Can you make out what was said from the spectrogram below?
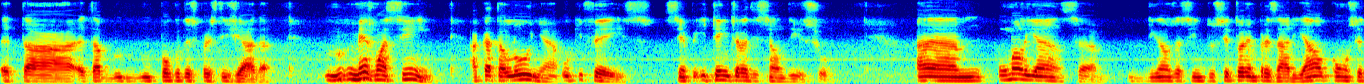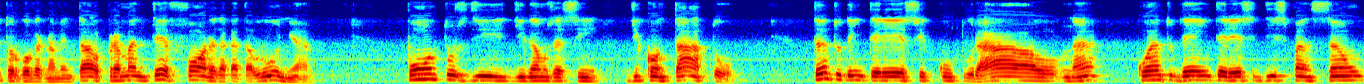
está está um pouco desprestigiada. Mesmo assim, a Catalunha, o que fez sempre e tem tradição disso, uma aliança, digamos assim, do setor empresarial com o setor governamental para manter fora da Catalunha pontos de, digamos assim, de contato, tanto de interesse cultural, né, quanto de interesse de expansão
